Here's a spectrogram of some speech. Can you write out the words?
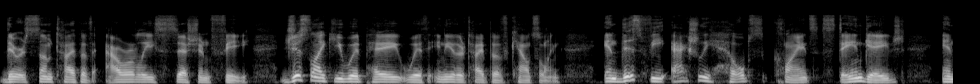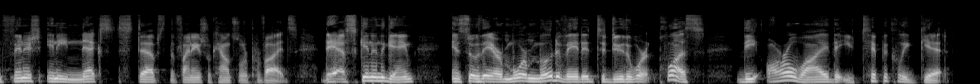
there is some type of hourly session fee, just like you would pay with any other type of counseling. And this fee actually helps clients stay engaged and finish any next steps the financial counselor provides. They have skin in the game, and so they are more motivated to do the work. Plus, the ROI that you typically get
